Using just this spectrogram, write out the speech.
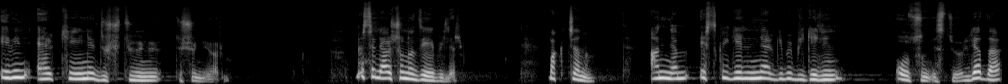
evin erkeğine düştüğünü düşünüyorum. Mesela şunu diyebilir. Bak canım, annem eski gelinler gibi bir gelin olsun istiyor. Ya da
